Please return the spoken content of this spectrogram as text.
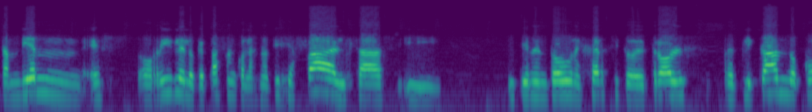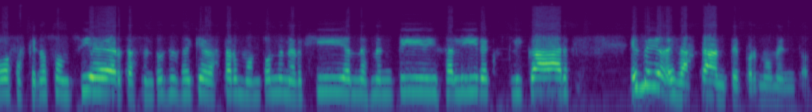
también es horrible lo que pasan con las noticias falsas y, tienen todo un ejército de trolls replicando cosas que no son ciertas, entonces hay que gastar un montón de energía en desmentir y salir a explicar. Es medio desgastante por momentos.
